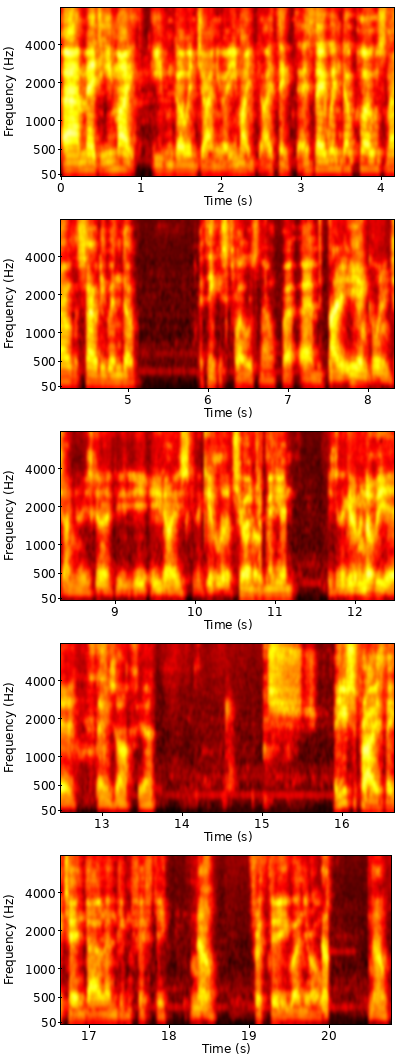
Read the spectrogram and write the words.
Uh, Med, he might even go in January. He might. I think is their window closed now? The Saudi window. I think it's closed now, but um, he ain't going in January. He's gonna, he, you know, he's gonna give a little two hundred million. He's gonna give him another year, then he's off. Yeah. Are you surprised they turned down 150? No. For a 31 year old? No. no.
